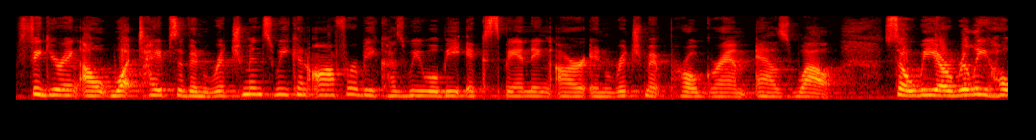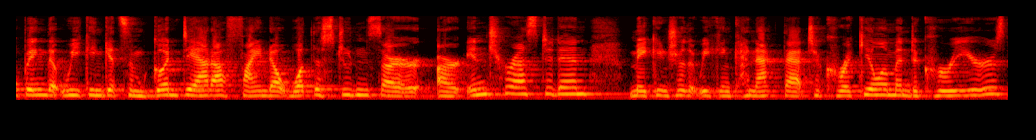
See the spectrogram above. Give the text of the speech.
figuring out what types of enrichments we can offer because we will be expanding our enrichment program as well. So we are really hoping that we can get some good data, find out what the students are, are interested in, making sure that we can connect that to curriculum and to careers,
